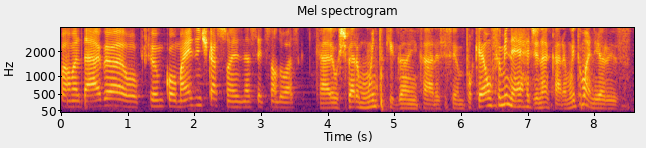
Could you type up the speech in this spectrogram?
Forma d'Água o filme com mais indicações nessa edição do Oscar. Cara, eu espero muito que ganhe, cara, esse filme. Porque é um filme nerd, né, cara? É muito maneiro isso.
